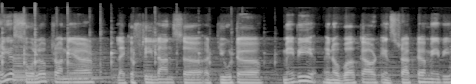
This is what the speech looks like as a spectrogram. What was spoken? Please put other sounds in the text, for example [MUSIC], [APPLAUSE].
are you a solopreneur, like a freelancer, a tutor, maybe you know workout instructor, maybe,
